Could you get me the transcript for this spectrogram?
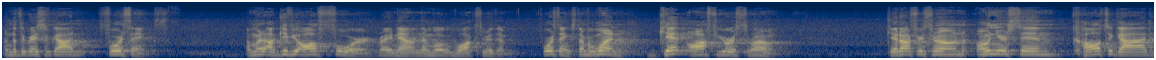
under the grace of God? Four things. I'm gonna, I'll give you all four right now, and then we'll walk through them. Four things. Number one, get off your throne. Get off your throne, own your sin, call to God,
